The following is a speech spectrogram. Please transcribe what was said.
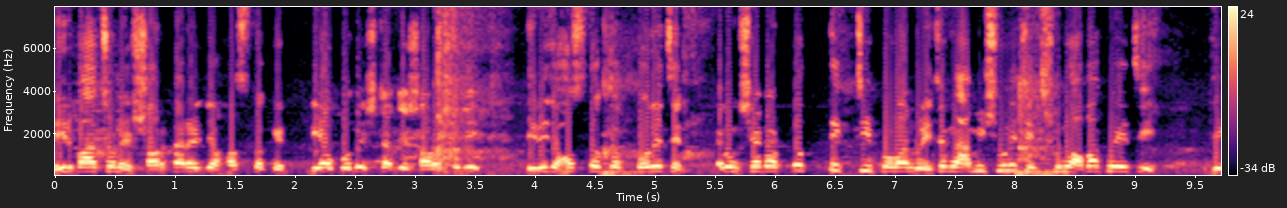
নির্বাচনে সরকারের যে হস্তক্ষেপ, ক্রিয়া উপদেষ্টা যে সরাসরি তিনি যে হস্তক্ষেপ করেছেন এবং সেটার প্রত্যেকটি প্রমাণ রয়েছে এবং আমি শুনেছি, শুনে অবাক হয়েছি যে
